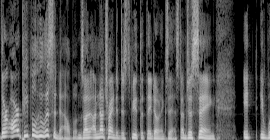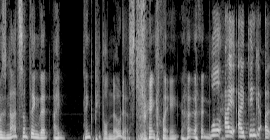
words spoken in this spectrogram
There are people who listen to albums. I, I'm not trying to dispute that they don't exist. I'm just saying it it was not something that I think people noticed, frankly. well, I I think uh,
